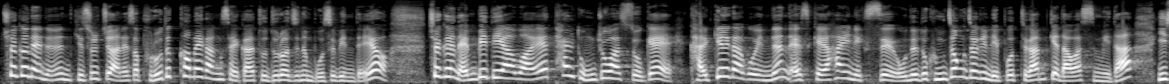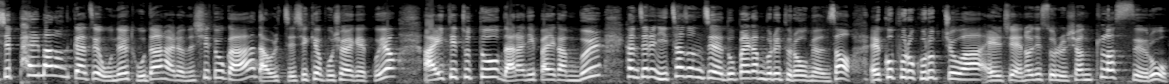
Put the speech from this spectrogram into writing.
최근에는 기술주 안에서 브로드컴의 강세가 두드러지는 모습인데요. 최근 엔비디아와의 탈동조화 속에 갈 길 가고 있는 SK 하이닉스 오늘도 긍정적인 리포트가 함께 나왔습니다. 28만 원까지 오늘 도달하려는 시도가 나올지 지켜보셔야겠고요. IT 투톱 나란히 빨간불, 현재는 2차 전지에 도 빨간불이 들어오면서 에코프로 그룹주와 LG 에너지 솔루션 플러스로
